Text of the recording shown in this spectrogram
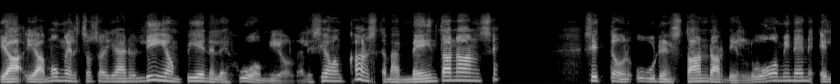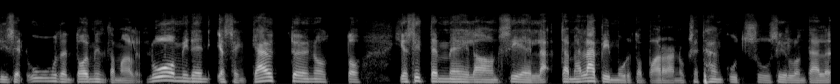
Ja, ja mun mielestä se on jäänyt liian pienelle huomiolle. Eli siellä on myös tämä maintenance, sitten on uuden standardin luominen, eli sen uuden toimintamallin luominen ja sen käyttöönotto. Ja sitten meillä on siellä tämä läpimurtoparannukset. Hän kutsuu silloin, tälle,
